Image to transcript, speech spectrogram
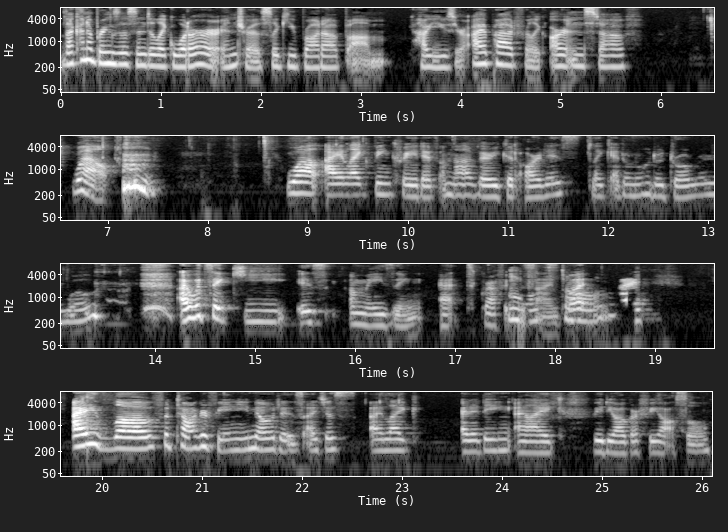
that kind of brings us into like what are our interests? Like you brought up um how you use your iPad for like art and stuff. Well, while I like being creative, I'm not a very good artist. Like I don't know how to draw very well. I would say Ki is amazing at graphic Oh, design, but stop. I love photography, and you notice I just I like editing. I like videography also.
